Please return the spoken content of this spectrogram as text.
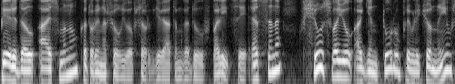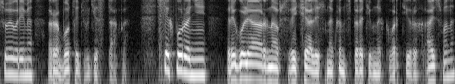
передал Айсману, который нашел его в 49 году в полиции Эссена, всю свою агентуру, привлеченную им в свое время работать в гестапо. С тех пор они регулярно встречались на конспиративных квартирах Айсмана.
